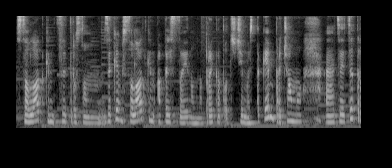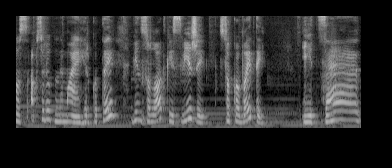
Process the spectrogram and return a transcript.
солодким цитрусом, з якимсь солодким апельсином, наприклад, от з чимось таким. Причому цей цитрус абсолютно не має гіркоти, він солодкий, свіжий, соковитий. І це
